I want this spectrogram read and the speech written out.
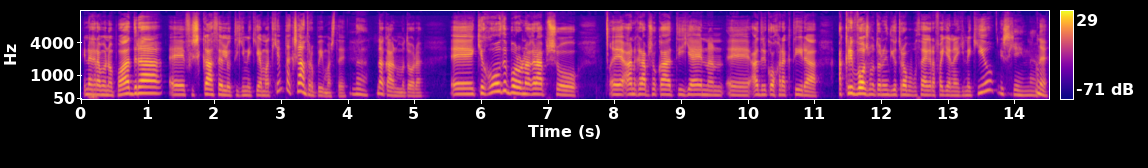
είναι γραμμένο από άντρα, ε, φυσικά θέλω τη γυναικεία ματιά, εντάξει άνθρωποι είμαστε. Ναι. Τι να κάνουμε τώρα. Ε, και εγώ δεν μπορώ να γράψω, ε, αν γράψω κάτι για έναν ε, αντρικό χαρακτήρα, ακριβώς με τον ίδιο τρόπο που θα έγραφα για ένα γυναικείο. Ισχύει, ναι. Ναι.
